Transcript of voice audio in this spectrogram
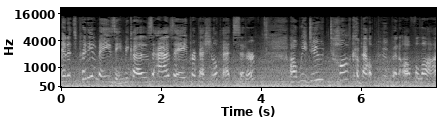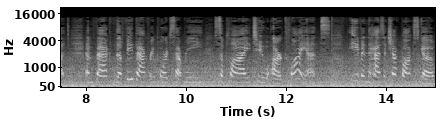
And it's pretty amazing because as a professional pet sitter, uh, we do talk about poop an awful lot. In fact, the feedback reports that we supply to our clients even has a checkbox go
